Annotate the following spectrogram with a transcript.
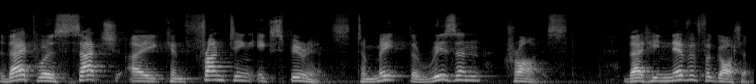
That was such a confronting experience to meet the risen Christ that he never forgot it.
